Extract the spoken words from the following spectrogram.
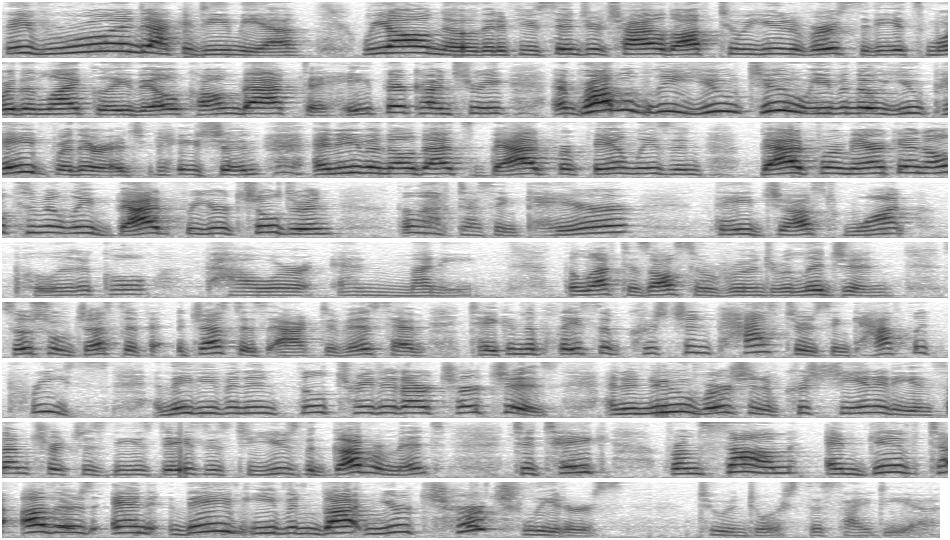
They've ruined academia. We all know that if you send your child off to a university, it's more than likely they'll come back to hate their country and probably you too, even though you paid for their education. And even though that's bad for families and bad for America and ultimately bad for your children, the left doesn't care. They just want political power and money. The left has also ruined religion. Social justice, justice activists have taken the place of Christian pastors and Catholic priests, and they've even infiltrated our churches. And a new version of Christianity in some churches these days is to use the government to take from some and give to others, and they've even gotten your church leaders to endorse this idea.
